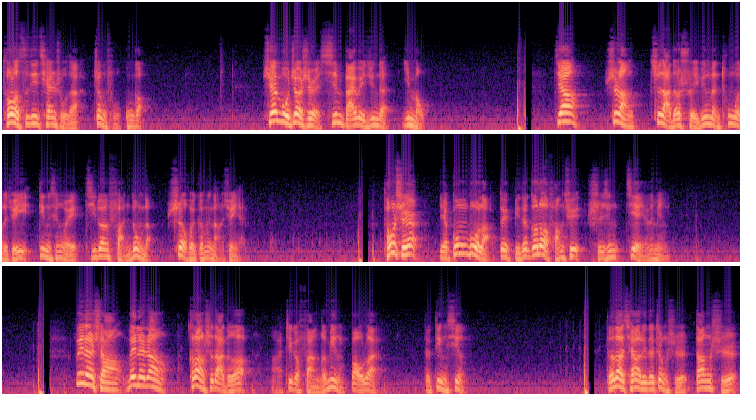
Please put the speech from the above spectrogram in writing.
托洛斯基签署的政府公告，宣布这是新白卫军的阴谋，将施朗施塔德水兵们通过的决议定性为极端反动的社会革命党的宣言，同时也公布了对彼得格勒防区实行戒严的命令。为了赏，为了让克朗施塔德。啊，这个反革命暴乱的定性得到强有力的证实。当时，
